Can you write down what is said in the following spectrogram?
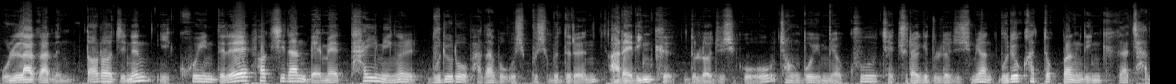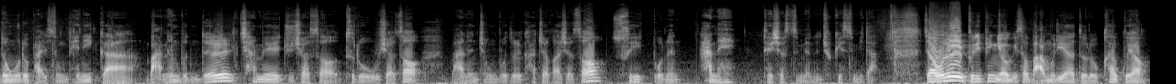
올라가는 떨어지는 이 코인들의 확실한 매매 타이밍을 무료로 받아보고 싶으신 분들은 아래 링크 눌러주시고 정보 입력 후 제출하기 눌러주시면 무료 카톡방 링크가 자동으로 발송되니까 많은 분들 참여해 주셔서 들어오셔서 많은 정보들 가져가셔서 수익 보는 한 해 되셨으면 좋겠습니다. 자 오늘 브리핑 여기서 마무리하도록 하고요.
